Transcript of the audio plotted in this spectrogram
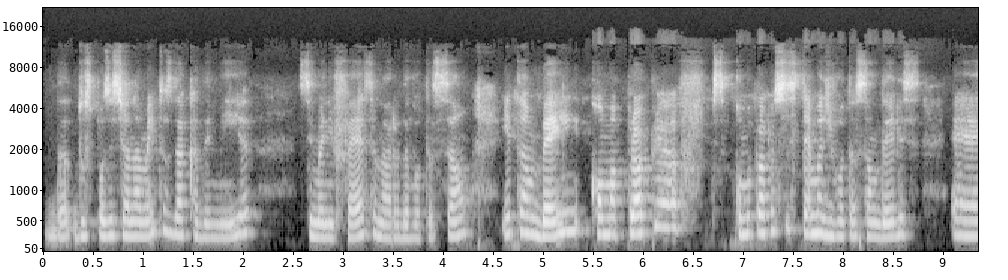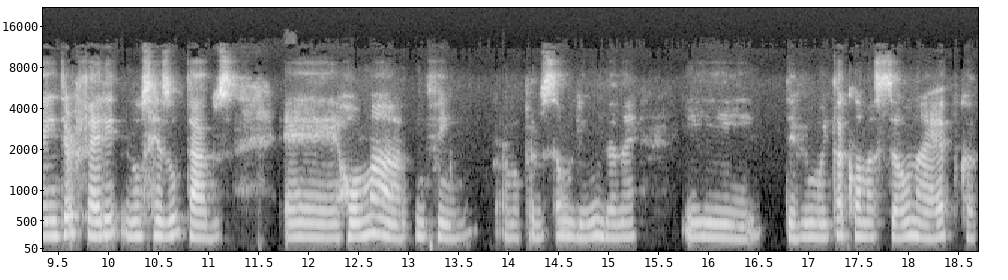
da, dos posicionamentos da academia se manifesta na hora da votação e também como a própria como o próprio sistema de votação deles é, interfere nos resultados. É, Roma, enfim, é uma produção linda, né? E teve muita aclamação na época,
